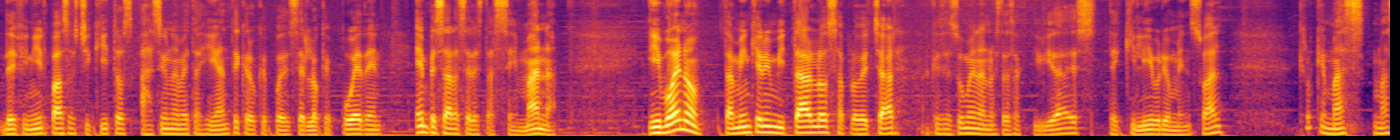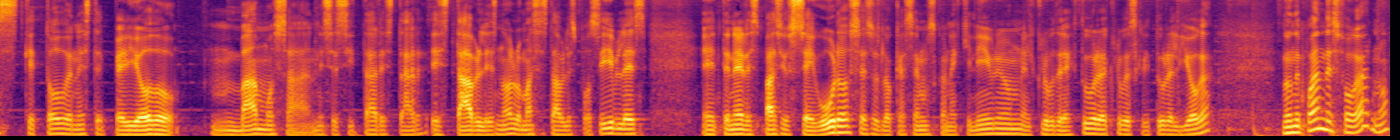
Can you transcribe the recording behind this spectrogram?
definir pasos chiquitos hacia una meta gigante creo que puede ser lo que pueden empezar a hacer esta semana. Y bueno, también quiero invitarlos a aprovechar a que se sumen a nuestras actividades de equilibrio mensual. Creo que más, más que todo en este periodo mm, vamos a necesitar estar estables, ¿no? Lo más estables posibles. Eh, tener espacios seguros, eso es lo que hacemos con Equilibrium, el club de lectura, el club de escritura, el yoga, donde puedan desfogar, ¿no?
